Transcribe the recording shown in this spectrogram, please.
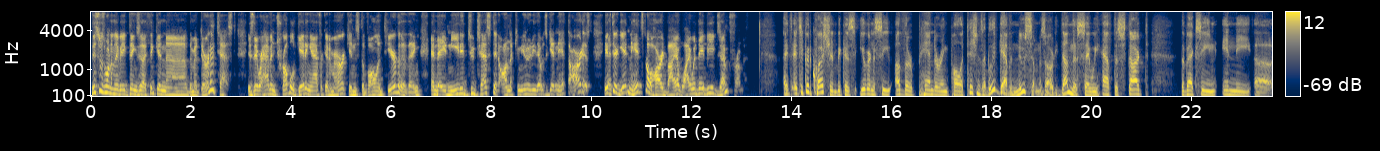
this was one of the big things that I think in uh, the Moderna test is they were having trouble getting African Americans to volunteer for the thing, and they needed to test it on the community that was getting hit the hardest. If they're getting hit so hard by it, why would they be exempt from it? It's, it's a good question because you're going to see other pandering politicians. I believe Gavin Newsom has already done this. Say we have to start the vaccine in the uh,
